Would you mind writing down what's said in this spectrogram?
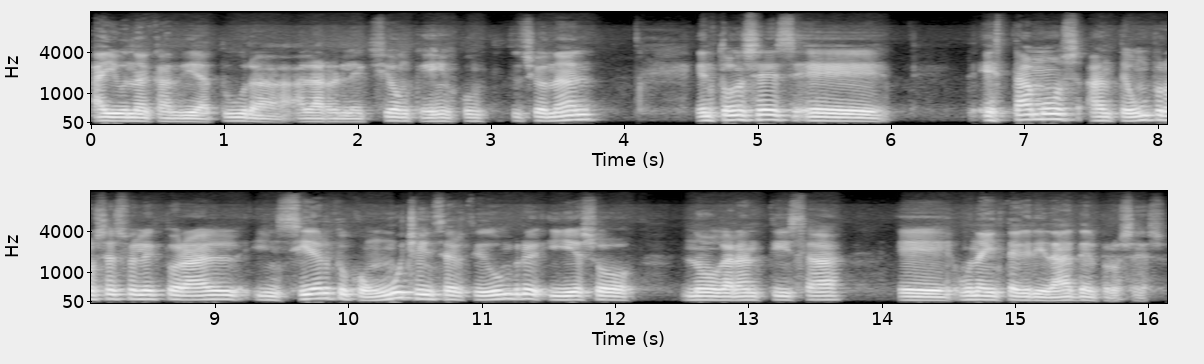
Hay una candidatura a la reelección que es inconstitucional. Entonces, eh, estamos ante un proceso electoral incierto, con mucha incertidumbre, y eso no garantiza eh, una integridad del proceso.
